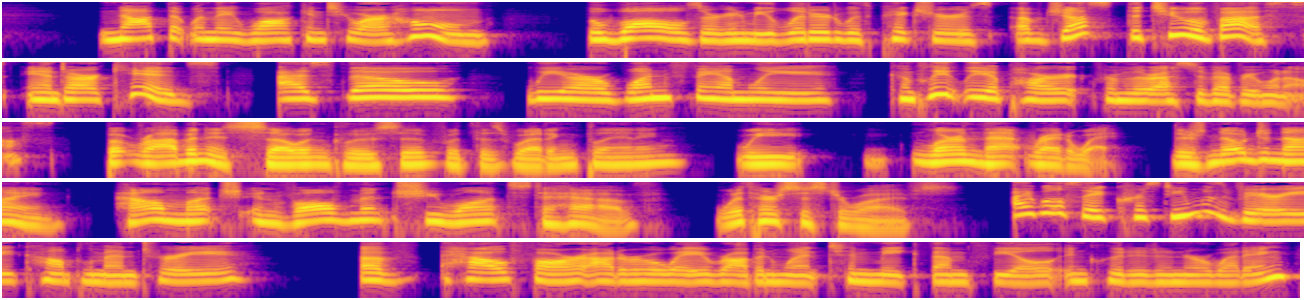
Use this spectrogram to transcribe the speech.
Not that when they walk into our home, the walls are going to be littered with pictures of just the two of us and our kids as though we are one family completely apart from the rest of everyone else. but Robyn is so inclusive with this wedding planning. We learn that right away. There's no denying how much involvement she wants to have with her sister wives. I will say Christine was very complimentary of how far out of her way Robyn went to make them feel included in her wedding,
